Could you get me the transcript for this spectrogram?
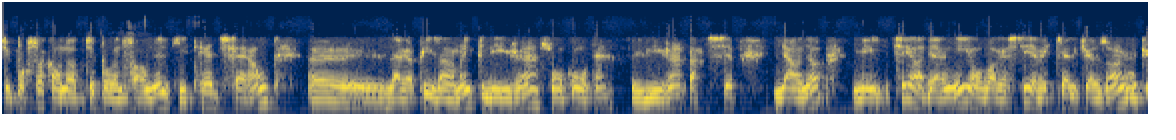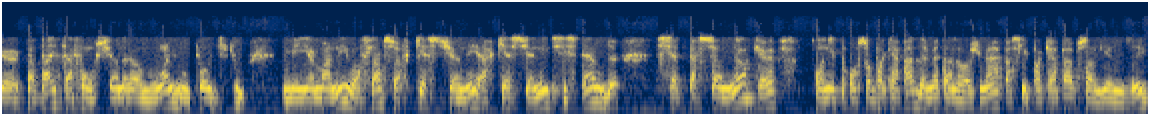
C'est pour ça qu'on a opté pour une formule qui est très différente, euh, la reprise en main, puis les gens sont contents. Les gens participent. Il y en a, mais tu sais, en dernier, on va rester avec quelques-uns que peut-être ça fonctionnera moins ou pas du tout. Mais à un moment donné, il va falloir se questionner, à questionner le système de cette personne-là que on ne soit pas capable de mettre en logement parce qu'il n'est pas capable de s'organiser.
